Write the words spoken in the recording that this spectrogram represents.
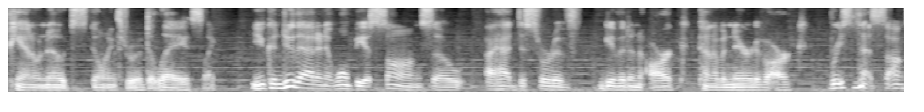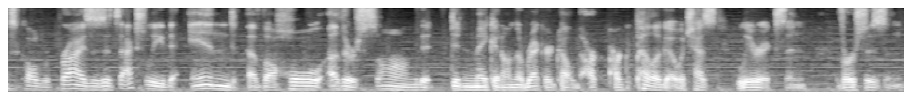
piano notes going through a delay. It's like you can do that and it won't be a song. So I had to sort of give it an arc, kind of a narrative arc. The reason that song's called Reprise is it's actually the end of a whole other song that didn't make it on the record called Ar- Archipelago, which has lyrics and verses and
